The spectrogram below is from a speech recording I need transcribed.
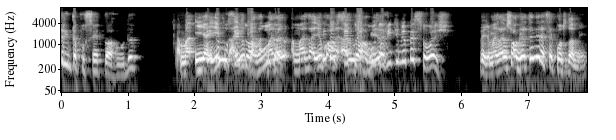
30% do Arruda. Ah, mas, e aí, 30% aí, do mas, Arruda, mas, mas aí, 30% o- aí o do Arruda é Salgueiro, 20 mil pessoas. veja, mas aí o Salgueiro tem direito a ser contra também.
